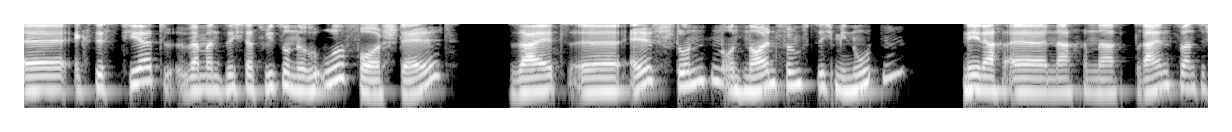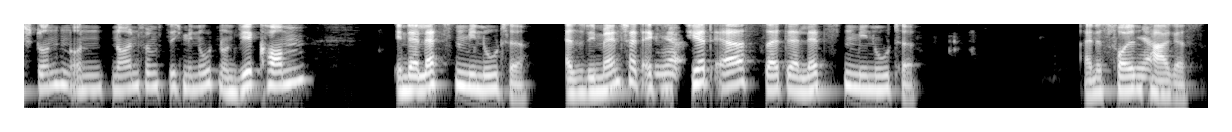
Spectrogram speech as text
Äh, existiert, wenn man sich das wie so eine Uhr vorstellt, seit äh, 11 Stunden und 59 Minuten. Nee, nach, äh, nach, nach 23 Stunden und 59 Minuten. Und wir kommen in der letzten Minute. Also die Menschheit existiert ja. erst seit der letzten Minute eines vollen ja. Tages.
